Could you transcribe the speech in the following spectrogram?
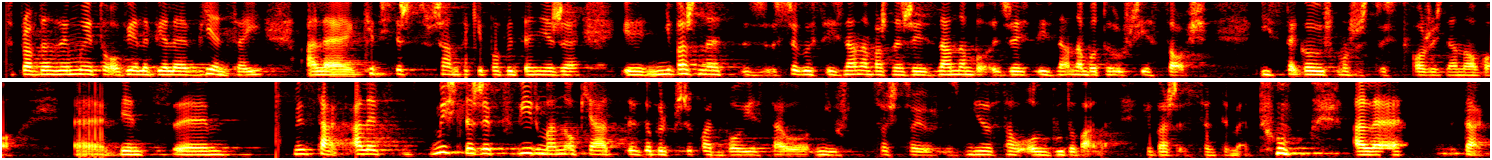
Co prawda zajmuje to o wiele, wiele więcej, ale kiedyś też słyszałam takie powiedzenie, że y, nieważne z czego jesteś znana, ważne, że, jest znana, bo, że jesteś znana, bo to już jest coś i z tego już możesz coś stworzyć na nowo. E, więc, y, więc tak, ale myślę, że firma Nokia to jest dobry przykład, bo jest to już coś, co już nie zostało odbudowane, chyba że z sentymentu, ale tak.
